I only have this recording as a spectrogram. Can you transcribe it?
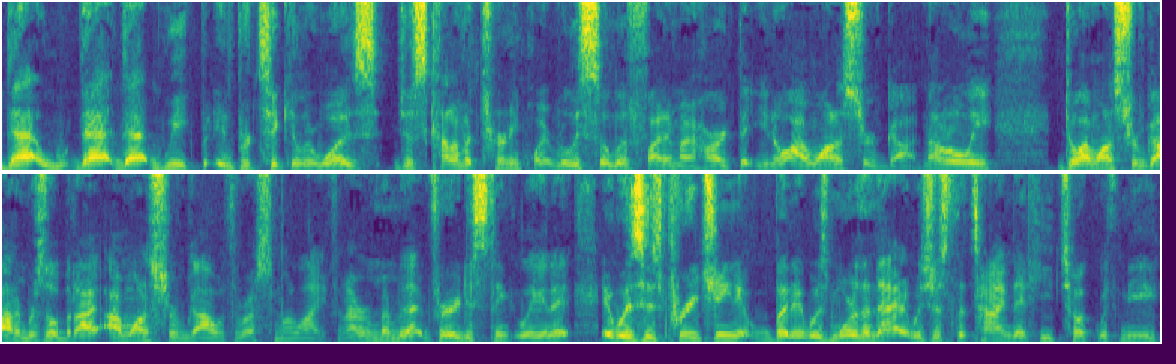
that that that week in particular was just kind of a turning point, really solidified in my heart that you know I want to serve God. Not only do I want to serve God in Brazil, but I, I want to serve God with the rest of my life. And I remember that very distinctly. And it, it was his preaching, but it was more than that. It was just the time that he took with me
